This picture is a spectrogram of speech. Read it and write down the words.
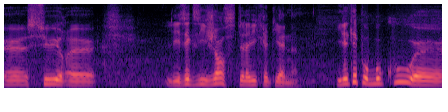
euh, sur euh, les exigences de la vie chrétienne. Il était pour beaucoup euh,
